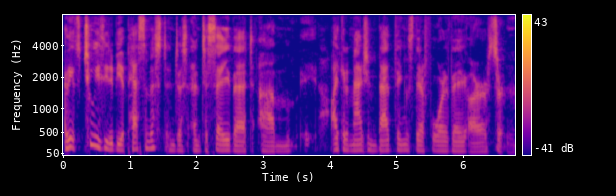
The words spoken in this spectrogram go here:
I think it's too easy to be a pessimist and just and to say that um, I can imagine bad things, therefore they are certain,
